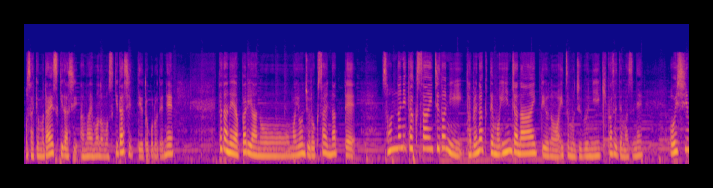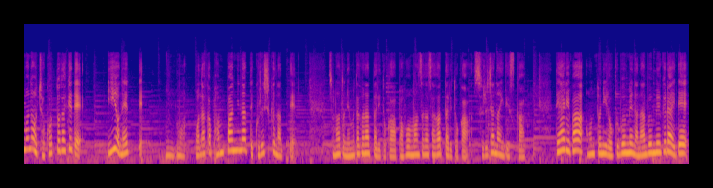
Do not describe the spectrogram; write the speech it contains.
お酒も大好きだし甘いものも好きだしっていうところでねただねやっぱりあの、まあ、46歳になってそんなにたくさん一度に食べなくてもいいんじゃないっていうのはいつも自分に聞かせてますね。美味しいものをちょこっとだけでいいよねって、うん、もうお腹パンパンになって苦しくなってその後眠たくなったりとかパフォーマンスが下がったりとかするじゃないですか。であれば本当に6分目7分目ぐらいで、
